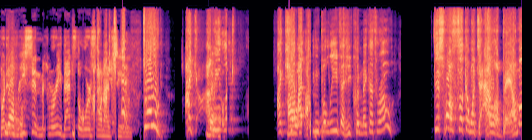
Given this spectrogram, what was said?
but No. in recent memory, that's the worst one I've seen. dude. I I No. mean, like, I can't. Oh, How- I couldn't believe that he couldn't make that throw. This motherfucker went to Alabama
